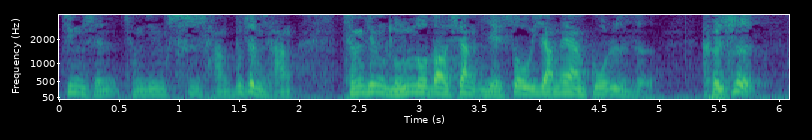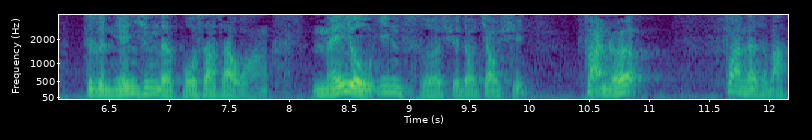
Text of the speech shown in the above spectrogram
精神曾经失常不正常，曾经沦落到像野兽一样那样过日子，可是。这个年轻的博沙沙王没有因此而学到教训，反而犯了什么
